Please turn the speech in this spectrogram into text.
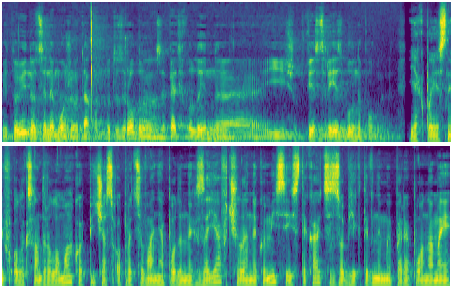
Відповідно, це не може отак от бути зроблено за 5 хвилин, е, і щоб весь реєстр був наповнений. Як пояснив Олександр Ломако, під час опрацювання поданих заяв члени комісії стикаються з об'єктивними перепонами.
